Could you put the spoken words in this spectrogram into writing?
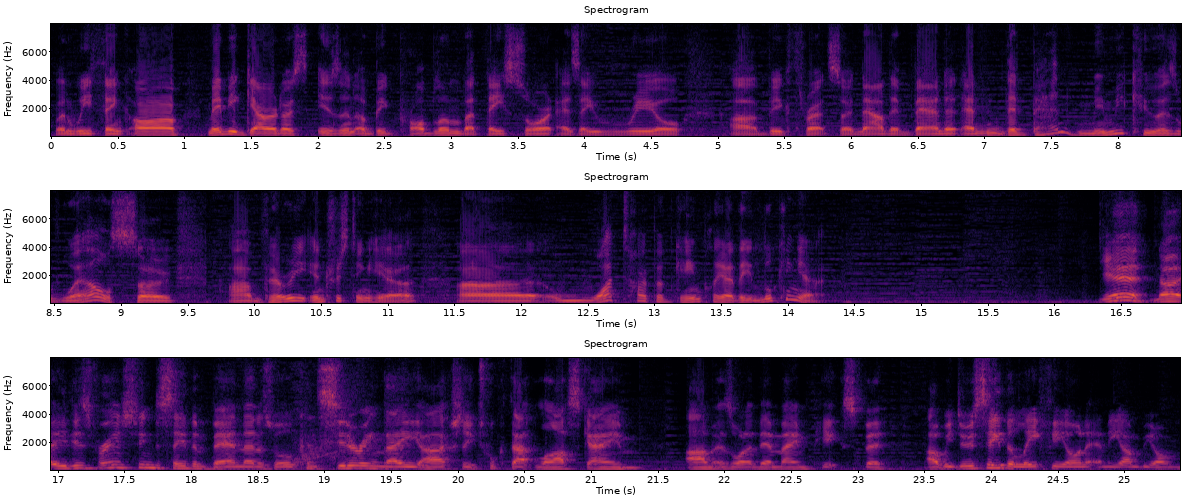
when we think, oh, maybe Gyarados isn't a big problem, but they saw it as a real uh, big threat. So now they've banned it, and they've banned Mimikyu as well. So uh, very interesting here. Uh, what type of gameplay are they looking at? Yeah, no, it is very interesting to see them ban that as well, considering they actually took that last game um, as one of their main picks. But uh, we do see the Leafeon and the Umbreon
